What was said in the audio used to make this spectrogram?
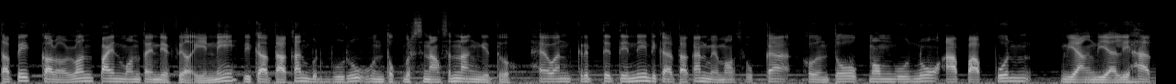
Tapi kalau Lone Pine Mountain Devil ini dikatakan berburu untuk bersenang-senang gitu. Hewan kriptid ini dikatakan memang suka untuk membunuh apa pun yang dia lihat.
